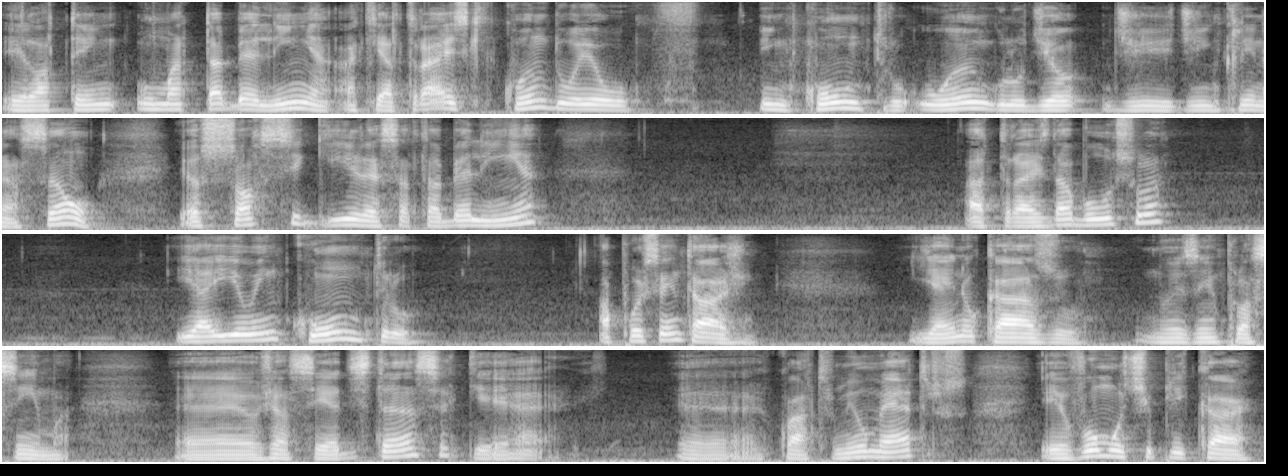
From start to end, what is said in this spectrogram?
ela tem uma tabelinha aqui atrás que quando eu encontro o ângulo de, de, de inclinação, é só seguir essa tabelinha atrás da bússola e aí eu encontro a porcentagem. E aí no caso, no exemplo acima, é, eu já sei a distância, que é, é 4 mil metros. Eu vou multiplicar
